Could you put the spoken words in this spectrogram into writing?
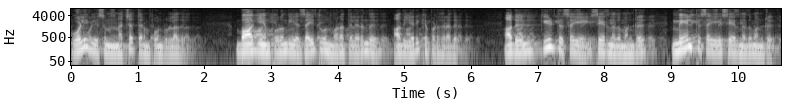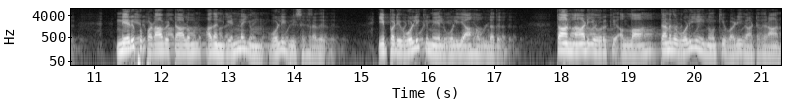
ஒளி வீசும் நட்சத்திரம் போன்றுள்ளது. பாகியம் பொருந்திய ஜைத்தூன் மரத்திலிருந்து அது எரிக்கப்படுகிறது. அது கீழ்த்திசையை சேர்ந்ததும் அன்று மேல் திசையை சேர்ந்ததும் அன்று நெருப்பு படாவிட்டாலும் அதன் எண்ணெயும் ஒளி வீசுகிறது. இப்படி ஒளிக்கு மேல் ஒளியாக உள்ளது. தான் நாடியோருக்கு அல்லாஹ் தனது ஒளியை நோக்கி வழிகாட்டுகிறான்.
